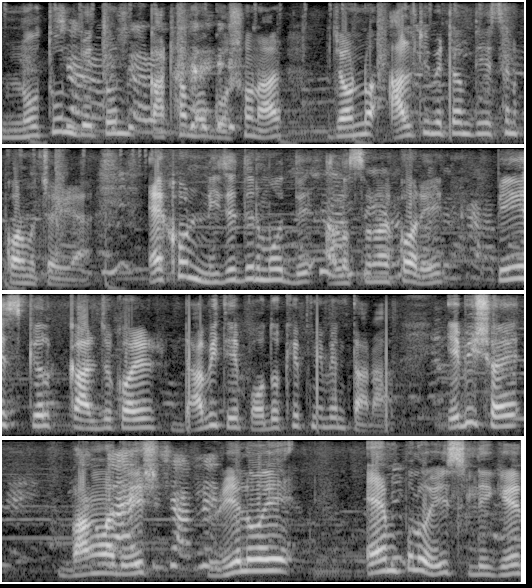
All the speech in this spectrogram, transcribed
নতুন বেতন কাঠামো ঘোষণার জন্য আলটিমেটাম দিয়েছেন কর্মচারীরা। এখন নিজেদের মধ্যে আলোচনা করে পে স্কেল কার্যকরের দাবিতে পদক্ষেপ নেবেন তারা। এ বিষয়ে বাংলাদেশ রেলওয়ে এমপ্লয়িজ লীগের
